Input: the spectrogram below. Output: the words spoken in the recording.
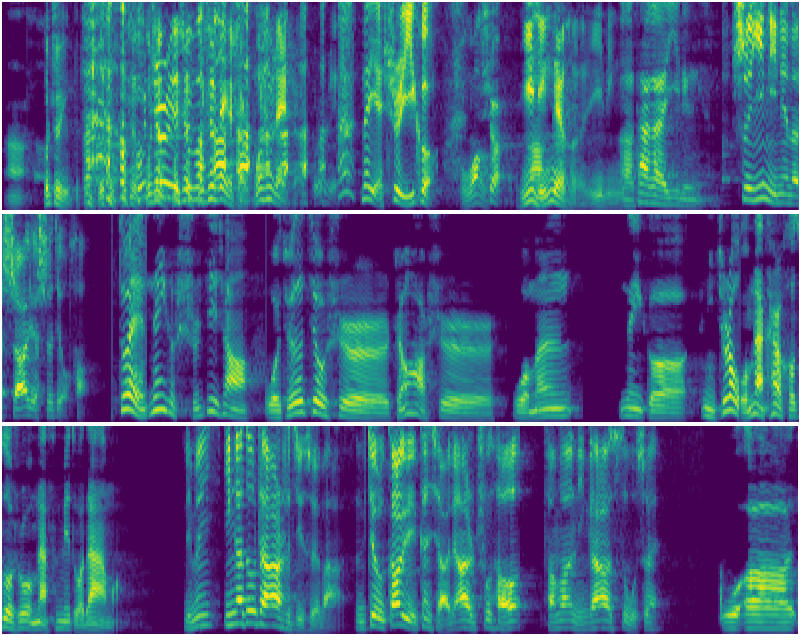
啊。不至于，不至于，不是，不是，不 不是，不是，至于是不是这个事儿，不是这个事儿，不是这个，那也是一个我忘了。是一零年好像一零啊，大概一零年。是一零年的十二月十九号。对，那个实际上我觉得就是正好是我们那个，你知道我们俩开始合作的时候，我们俩分别多大吗？你们应该都在二十几岁吧？就高宇更小一点，二十出头。芳芳，你应该二十四五岁。我呃，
